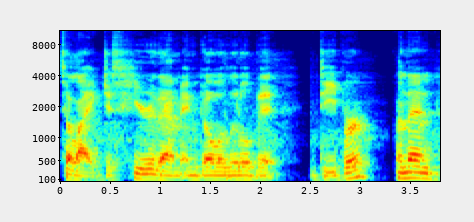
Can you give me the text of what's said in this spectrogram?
to like just hear them and go a little bit deeper. And then,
